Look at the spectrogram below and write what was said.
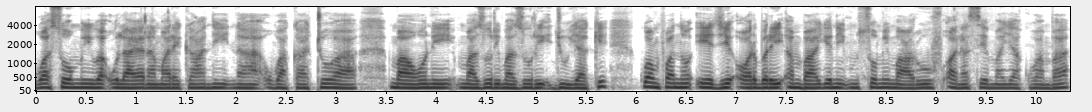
wasomi wa ulaya na marekani na wakatoa maoni mazuri mazuri juu yake. Kwa mfano aj orbery ambaye ni msomi maarufu anasema ya kwamba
